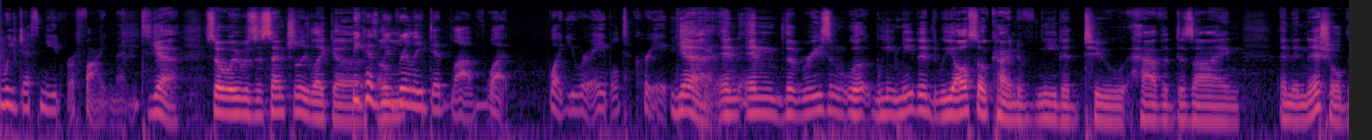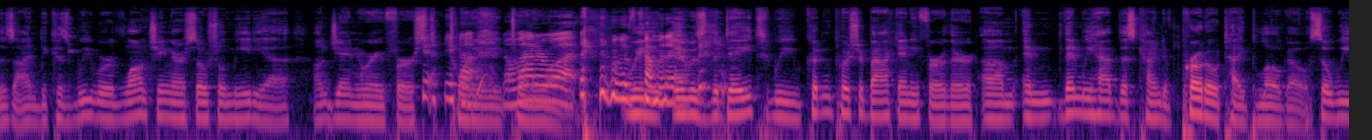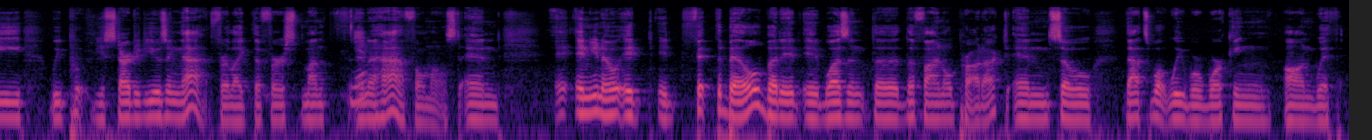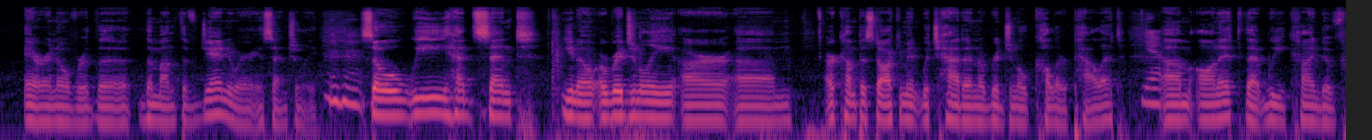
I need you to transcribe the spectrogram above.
we just need refinement yeah so it was essentially like a because a we really did love what what you were able to create. Yeah, and and the reason well, we needed, we also kind of needed to have a design, an initial design, because we were launching our social media on January first, yeah, twenty. no matter what, it was we, coming out. it was the date. We couldn't push it back any further. Um, and then we had this kind of prototype logo. So we we put you started using that for like the first month and a half almost, and and you know it it fit the bill, but it it wasn't the the final product, and so that's what we were working on with Erin over the the month of January essentially. Mhm. So we had sent, you know, originally our um, our compass document, which had an original color palette yeah. um, on it that we kind of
